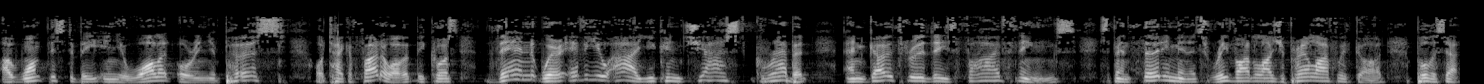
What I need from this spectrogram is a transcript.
I want this to be in your wallet or in your purse or take a photo of it because then wherever you are, you can just grab it and go through these five things, spend 30 minutes, revitalize your prayer life with God, pull this out,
